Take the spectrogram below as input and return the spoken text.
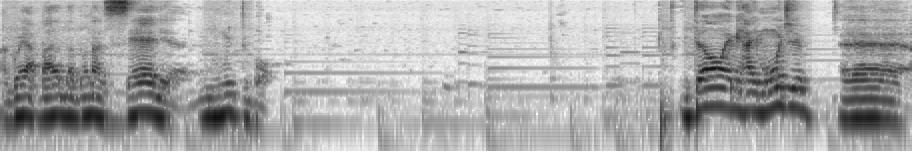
A goiabada da Dona Zélia, muito bom. Então, M. Raimundi, é,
